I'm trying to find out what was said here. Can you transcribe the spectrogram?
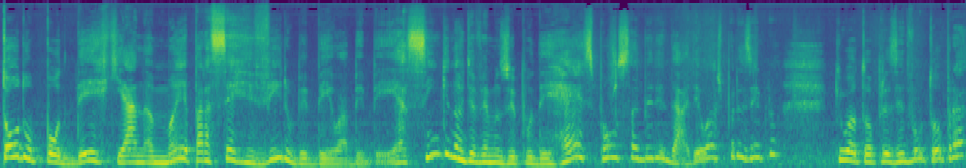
Todo o poder que há na mãe é para servir o bebê ou a bebê. É assim que nós devemos ver poder, responsabilidade. Eu acho, por exemplo, que o autor presente voltou para,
